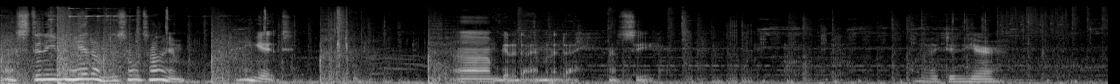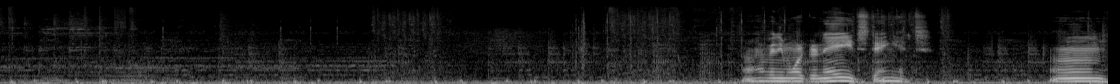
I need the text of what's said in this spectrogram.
I still didn't even hit him this whole time. Dang it. Uh, I'm gonna die, I'm gonna die. Let's see. I do here? I don't have any more grenades, dang it. Um,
